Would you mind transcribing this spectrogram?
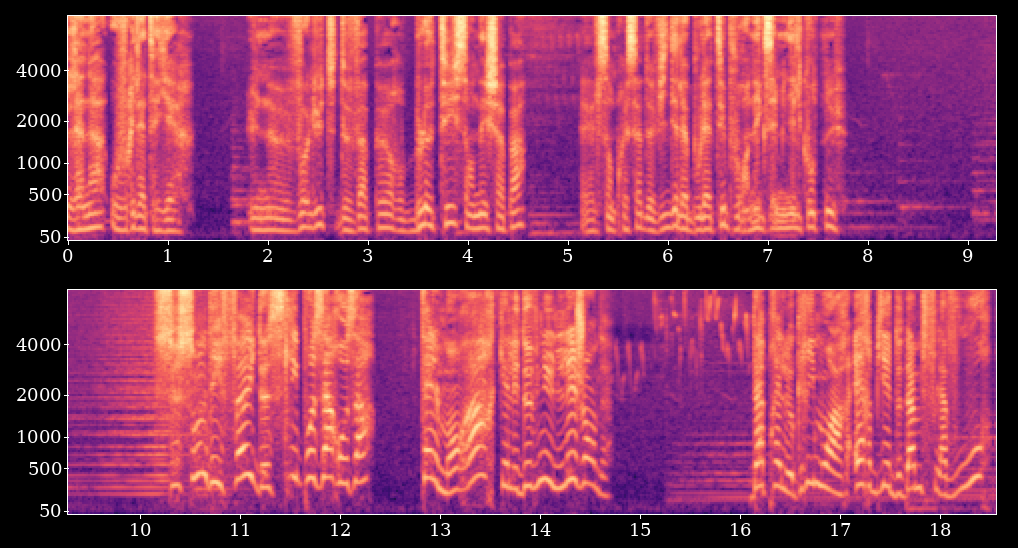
Lana ouvrit la théière. Une volute de vapeur bleutée s'en échappa. Elle s'empressa de vider la boule à thé pour en examiner le contenu. Ce sont des feuilles de Sliposa rosa, tellement rares qu'elle est devenue une légende. D'après le grimoire herbier de Dame Flavour,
